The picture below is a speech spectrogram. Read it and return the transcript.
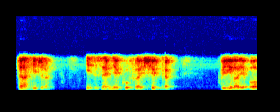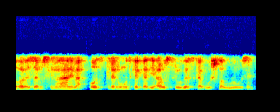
Ta hijđra iz zemlje kufra i širka bila je obaveza muslimanima od trenutka kad je Austro-Ugarska ušla u ovu zemlju.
